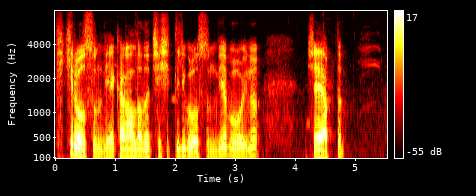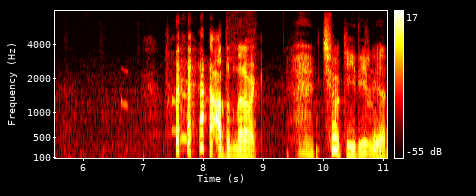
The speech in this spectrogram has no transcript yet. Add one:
fikir olsun diye, kanalda da çeşitlilik olsun diye bu oyunu şey yaptım. Adımlara bak. Çok iyi değil mi ya?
